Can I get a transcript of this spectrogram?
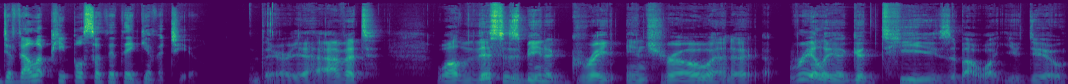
develop people so that they give it to you. There you have it. Well, this has been a great intro and a really a good tease about what you do.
